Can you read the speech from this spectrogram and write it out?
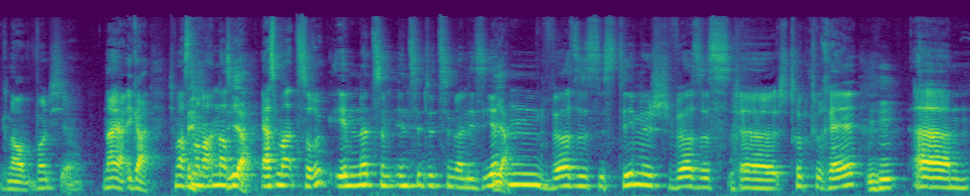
genau, wollte ich, naja, egal. Ich mache es nochmal anders. ja. Erstmal zurück eben ne, zum institutionalisierten ja. versus systemisch versus äh, strukturell. Mhm. Ähm,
